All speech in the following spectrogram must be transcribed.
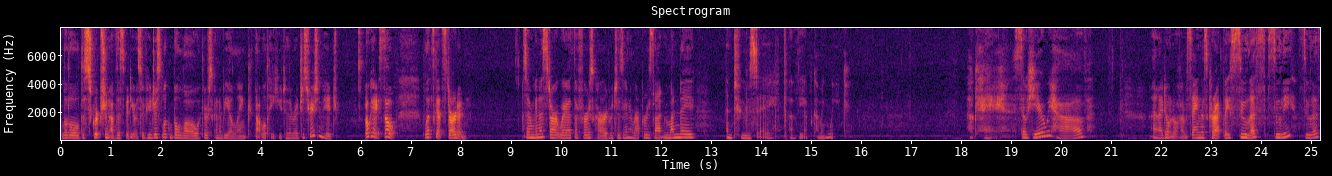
little description of this video. So if you just look below, there's going to be a link that will take you to the registration page. Okay, so let's get started. So I'm going to start with the first card, which is going to represent Monday and Tuesday of the upcoming week. Okay, so here we have, and I don't know if I'm saying this correctly, Sulis, Suli, Sulis,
